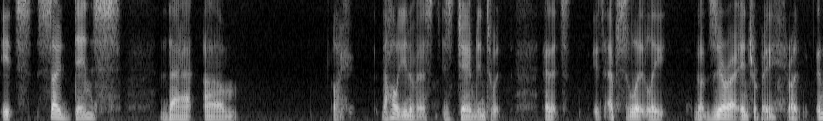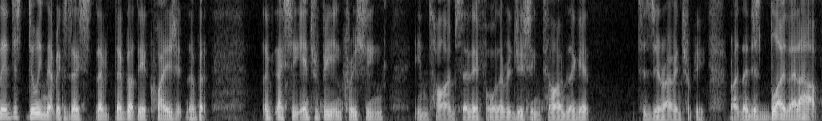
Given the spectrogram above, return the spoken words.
it's so dense that, um, like, the whole universe is jammed into it, and it's it's absolutely got zero entropy, right? And they're just doing that because they they've, they've got the equation. They've got they, they see entropy increasing in time, so therefore they're reducing time. They get to zero entropy, right? They just blow that up,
